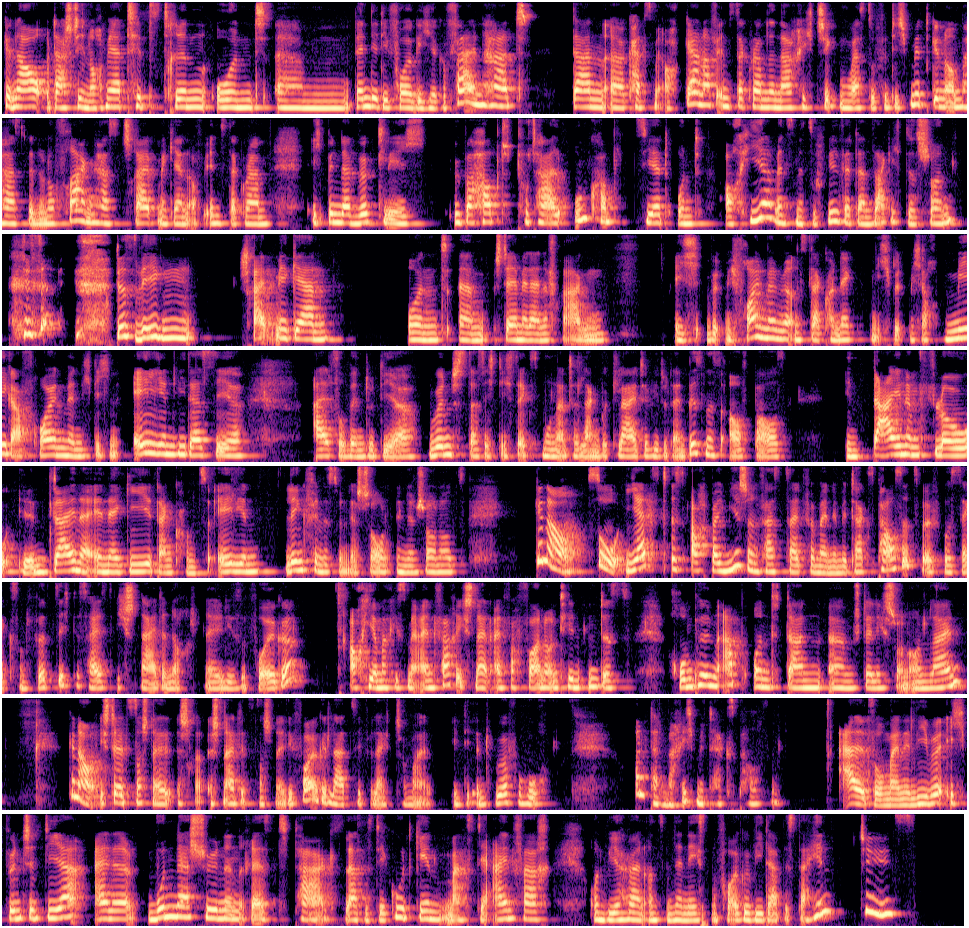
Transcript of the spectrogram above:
Genau, da stehen noch mehr Tipps drin. Und ähm, wenn dir die Folge hier gefallen hat, dann äh, kannst du mir auch gerne auf Instagram eine Nachricht schicken, was du für dich mitgenommen hast. Wenn du noch Fragen hast, schreib mir gerne auf Instagram. Ich bin da wirklich überhaupt total unkompliziert und auch hier, wenn es mir zu viel wird, dann sage ich das schon. Deswegen schreib mir gern und ähm, stell mir deine Fragen. Ich würde mich freuen, wenn wir uns da connecten. Ich würde mich auch mega freuen, wenn ich dich in Alien wiedersehe. Also wenn du dir wünschst, dass ich dich sechs Monate lang begleite, wie du dein Business aufbaust, in deinem Flow, in deiner Energie, dann komm zu Alien. Link findest du in, der Show, in den Show Notes. Genau, so, jetzt ist auch bei mir schon fast Zeit für meine Mittagspause, 12.46 Uhr. Das heißt, ich schneide noch schnell diese Folge. Auch hier mache ich es mir einfach. Ich schneide einfach vorne und hinten das Rumpeln ab und dann ähm, stelle ich es schon online. Genau, ich stelle jetzt noch schnell, schneide jetzt noch schnell die Folge, lade sie vielleicht schon mal in die Entwürfe hoch und dann mache ich Mittagspause. Also, meine Liebe, ich wünsche dir einen wunderschönen Resttag. Lass es dir gut gehen, mach's dir einfach und wir hören uns in der nächsten Folge wieder. Bis dahin, tschüss.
